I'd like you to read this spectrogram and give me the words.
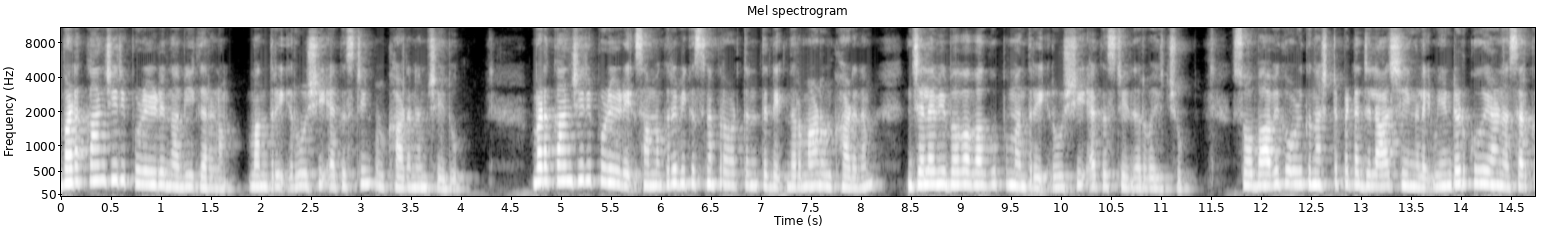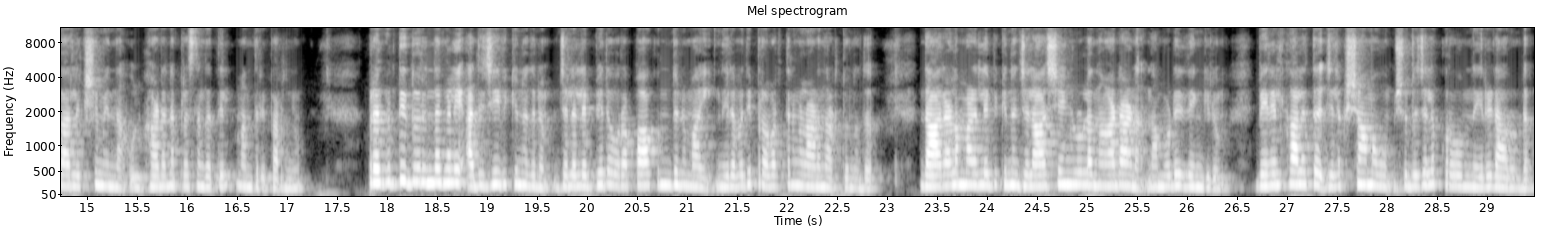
വടക്കാഞ്ചേരി പുഴയുടെ നവീകരണം മന്ത്രി റോഷി അഗസ്റ്റിൻ ഉദ്ഘാടനം ചെയ്തു. വടക്കാഞ്ചേരി പുഴയുടെ സമഗ്ര വികസന പ്രവർത്തനത്തിന്റെ നിർമ്മാണോദ്ഘാടനം ജലവിഭവ വകുപ്പ് മന്ത്രി റോഷി അഗസ്റ്റിൻ നിർവഹിച്ചു. സ്വാഭാവിക ഒഴുക്ക് നഷ്ടപ്പെട്ട ജലാശയങ്ങളെ വീണ്ടെടുക്കുകയാണ് സർക്കാർ ലക്ഷ്യമെന്ന് ഉദ്ഘാടന പ്രസംഗത്തിൽ മന്ത്രി പറഞ്ഞു. പ്രകൃതി ദുരന്തങ്ങളെ അതിജീവിക്കുന്നതിനും ജലലഭ്യത ഉറപ്പാക്കുന്നതിനുമായി നിരവധി പ്രവർത്തനങ്ങളാണ് നടത്തുന്നത്. ധാരാളം മഴ ലഭിക്കുന്ന ജലാശയങ്ങളുള്ള നാടാണ് നമ്മുടേതെങ്കിലും വേനൽക്കാലത്ത് ജലക്ഷാമവും ശുദ്ധജലക്കുറവും നേരിടാറുണ്ട്.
